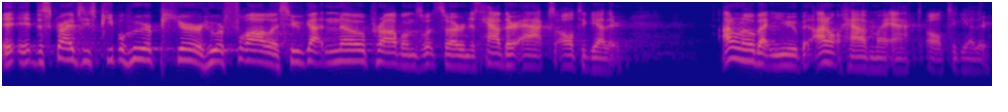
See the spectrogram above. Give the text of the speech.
it, it, describes these people who are pure, who are flawless, who've got no problems whatsoever, and just have their acts all together. I don't know about you, but I don't have my act all together.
